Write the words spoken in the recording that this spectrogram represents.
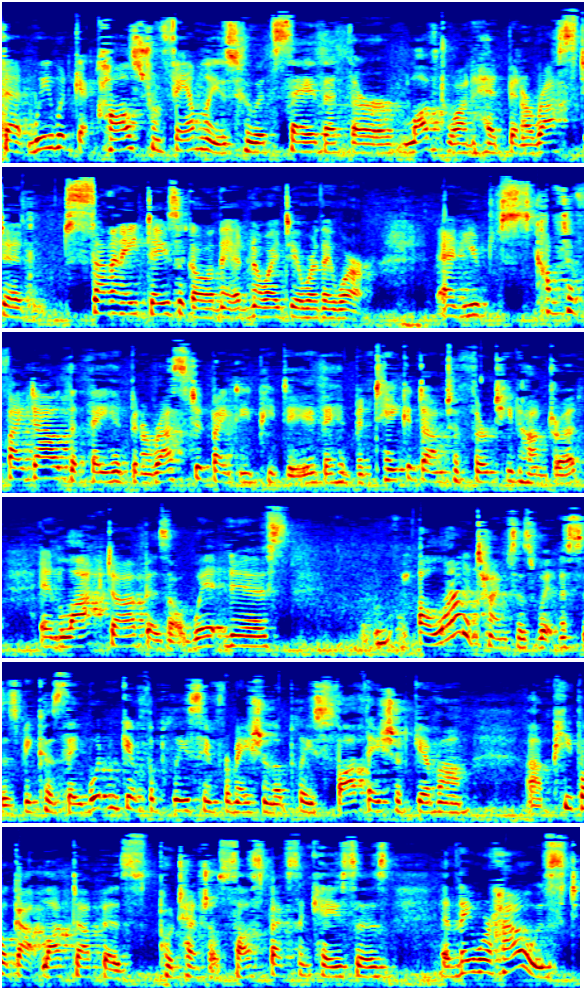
that we would get calls from families who would say that their loved one had been arrested seven, eight days ago and they had no idea where they were. And you come to find out that they had been arrested by DPD. They had been taken down to 1300 and locked up as a witness, a lot of times as witnesses because they wouldn't give the police information the police thought they should give them. Uh, people got locked up as potential suspects in cases, and they were housed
